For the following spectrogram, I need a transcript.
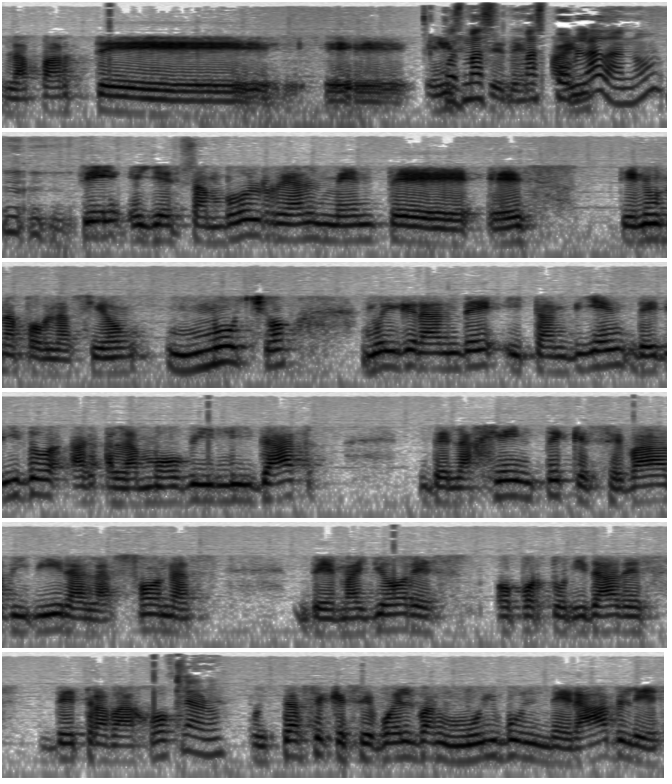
la parte eh, pues más, este más poblada, ¿no? Sí, y Estambul realmente es tiene una población mucho muy grande y también debido a, la movilidad de la gente que se va a vivir a las zonas de mayores oportunidades de trabajo, claro. pues hace que se vuelvan muy vulnerables.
